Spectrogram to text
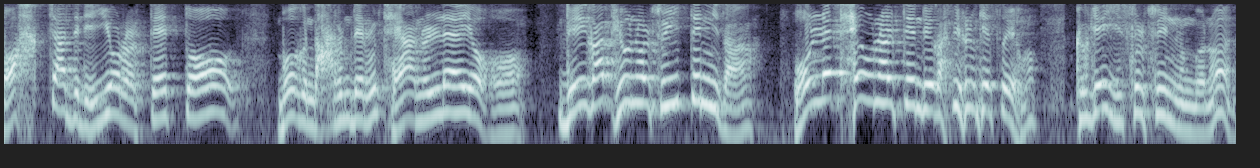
또 학자들이 이럴 때 또 뭐 나름대로 대안을 내요. 뇌가 변할 수 있답니다. 원래 태어날 때 뇌가 변하겠어요. 그게 있을 수 있는 거는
